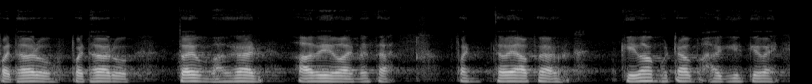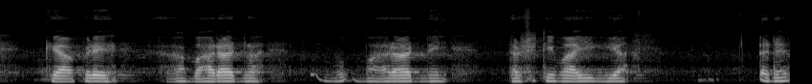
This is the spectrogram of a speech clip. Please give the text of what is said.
પધારો પધારો, તોય મહારાજ આવે એવા નહોતા પણ તોય આપણે કેવા મોટા ભાગ્ય કહેવાય કે આપણે આ મહારાજના મહારાજની દ્રષ્ટિમાં આવી ગયા. અને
